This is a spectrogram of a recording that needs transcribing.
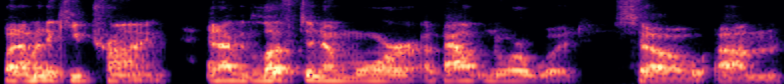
but I'm going to keep trying. And I would love to know more about Norwood. So um,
